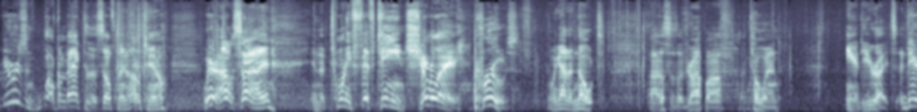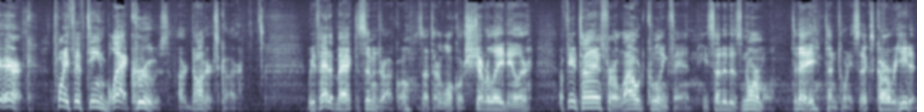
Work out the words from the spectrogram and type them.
viewers and welcome back to the South Main Auto Channel. We're outside in the 2015 Chevrolet Cruze. And we got a note. Uh, this is a drop-off, a tow-in. Andy writes, Dear Eric, 2015 Black Cruze, our daughter's car. We've had it back to Simmons Rockwell, so that's our local Chevrolet dealer, a few times for a loud cooling fan. He said it is normal. Today, 1026, car overheated.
